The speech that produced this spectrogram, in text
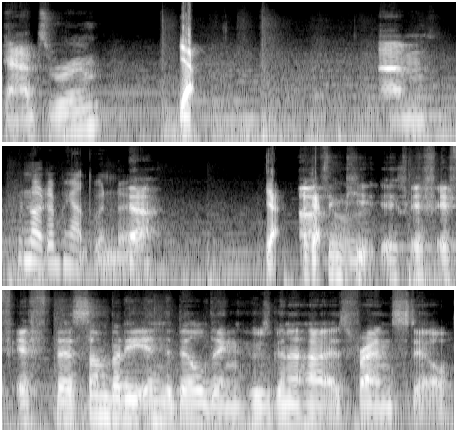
Cad's room. Yep. Um. We're not jumping out the window. Yeah. Yeah. I think he, if, if if if there's somebody in the building who's gonna hurt his friend still,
